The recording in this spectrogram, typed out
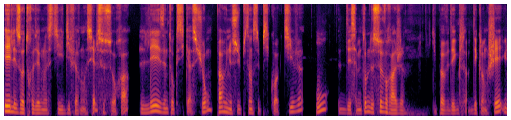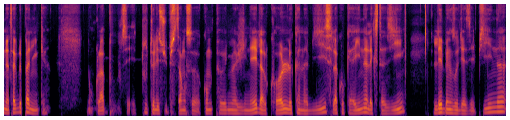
Et les autres diagnostics différentiels, ce sera les intoxications par une substance psychoactive ou des symptômes de sevrage qui peuvent déclen déclencher une attaque de panique. Donc là, c'est toutes les substances, heu, qu'on peut imaginer, l'alcool, le cannabis, la cocaïne, l'ecstasy, les benzodiazépines,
